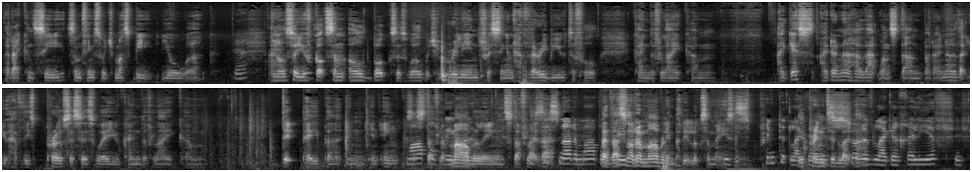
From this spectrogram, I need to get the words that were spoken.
that I can see some things which must be your work. Yeah. And also, you've got some old books as well, which look really interesting and have very beautiful, kind of like. Um, I guess I don't know how that one's done, but I know that you have these processes where you kind of like um, dip paper in, in inks and Marble stuff like marbling and stuff like this that. is not a marble. but that's not a marbling, but it looks amazing. It's printed like It's that. printed it's like sort that. of like a relief. If,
